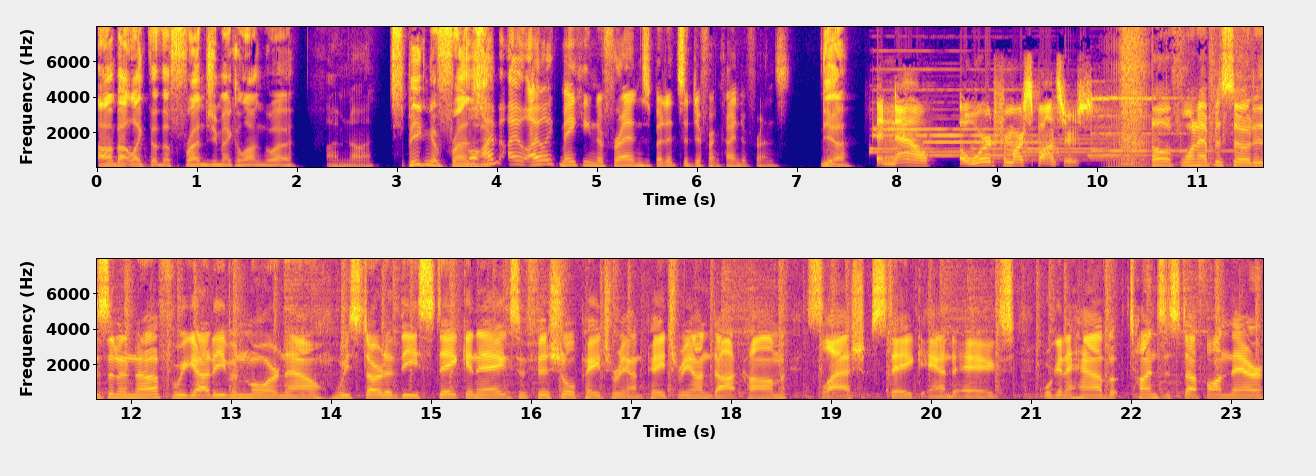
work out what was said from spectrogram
I'm about like the the friends you make along the way. I'm not. Speaking of friends, Oh, I'm I, I like making the friends, but it's a different kind of friends. yeah. And now, a word from our sponsors. Oh, if one episode isn't enough, we got even more now. We started the Steak and Eggs official Patreon, patreon.com slash steak and eggs. We're going to have tons of stuff on there,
